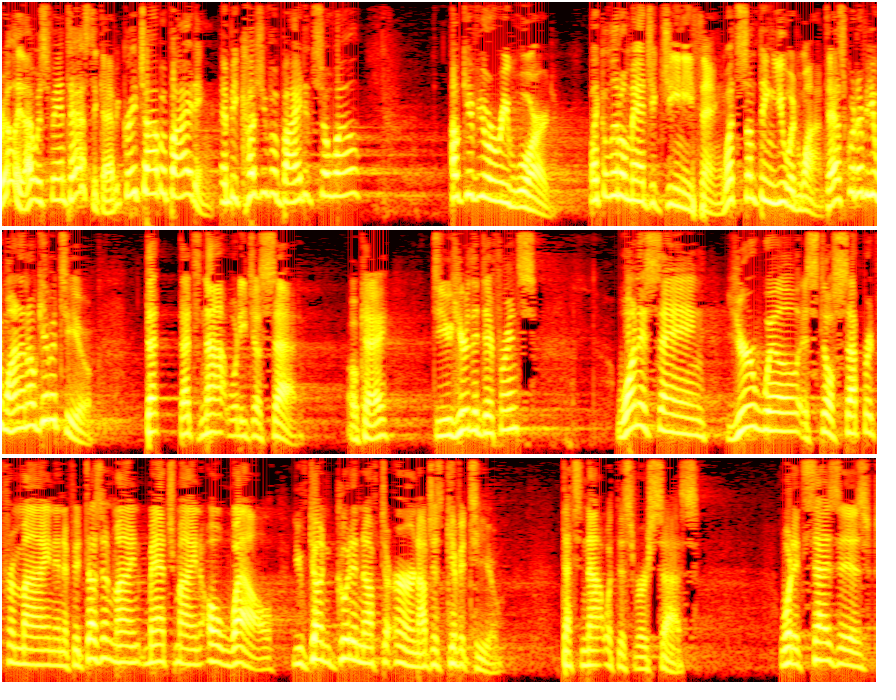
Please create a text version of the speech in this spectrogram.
Really, that was fantastic, Abby. Great job abiding. And because you've abided so well, I'll give you a reward. Like a little magic genie thing. What's something you would want? Ask whatever you want and I'll give it to you. That, that's not what he just said. Okay? Do you hear the difference? One is saying, your will is still separate from mine, and if it doesn't match mine, oh well, you've done good enough to earn, I'll just give it to you. That's not what this verse says. What it says is,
